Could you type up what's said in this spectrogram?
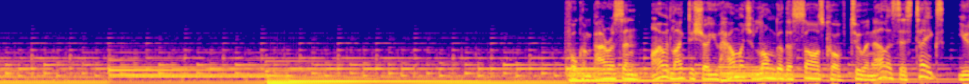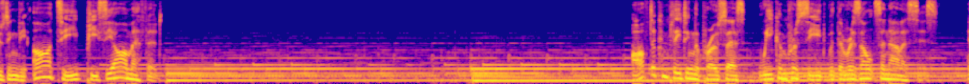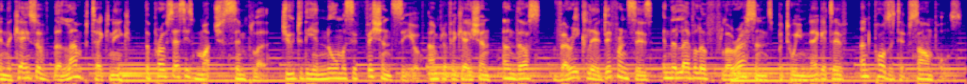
For comparison, I would like to show you how much longer the SARS-CoV-2 analysis takes using the RT-PCR method. After completing the process, we can proceed with the results analysis. In the case of the LAMP technique, the process is much simpler due to the enormous efficiency of amplification and thus very clear differences in the level of fluorescence between negative and positive samples.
